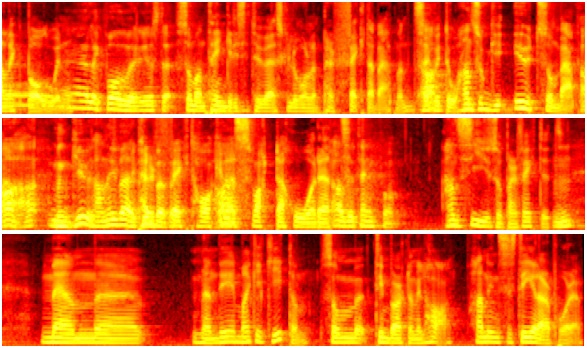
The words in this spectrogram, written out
Alec Baldwin. Alec Baldwin, just det. Som man tänker i sitt huvud skulle vara den perfekta Batman. Särskilt då. Han såg ju ut som Batman. Ja, men gud, han är ju verkligen Perfekt haka, det Ja, här svarta håret. aldrig tänkt på. Han ser ju så perfekt ut. Men, eh, men det är Michael Keaton som Tim Burton vill ha. Han insisterar på det.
